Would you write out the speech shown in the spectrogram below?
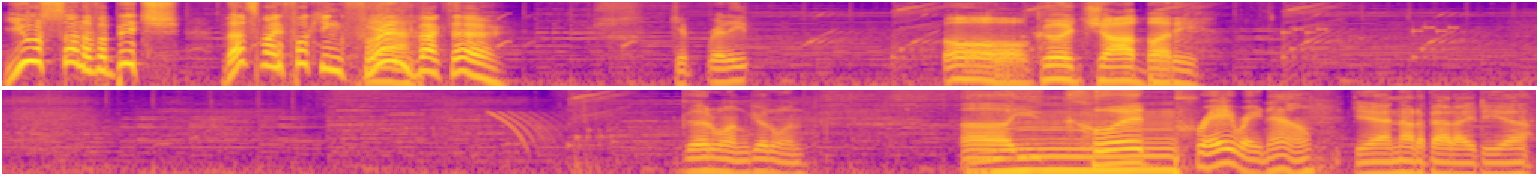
You son of a bitch. That's my fucking friend Yeah. back there. Get ready. Oh, good job, buddy. Good one, good one. Uh, you could pray right now. Yeah, not a bad idea.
